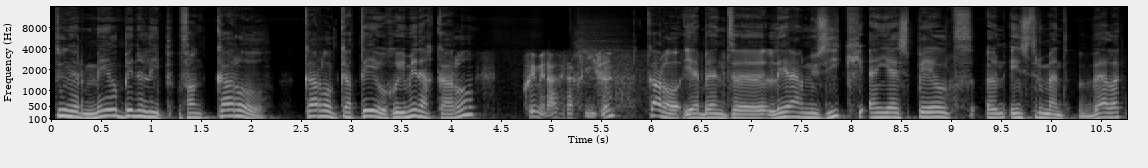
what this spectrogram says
Toen er mail binnenliep van Karel. Karel Kateo. Goedemiddag, Karel. Goedemiddag, dag lieve. Karel, jij bent uh, leraar muziek en jij speelt een instrument. Welk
